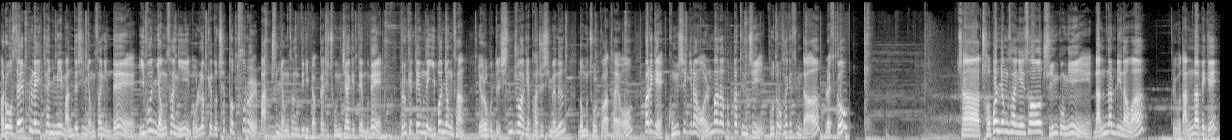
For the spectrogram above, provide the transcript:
바로 셀플레이타님이 만드신 영상인데 이분 영상이 놀랍게도 챕터 2를 맞춘 영상들이 몇 가지 존재하기 때문에 그렇기 때문에 이번 영상 여러분들 신중하게 봐주시면은 너무 좋을 것 같아요. 빠르게 공식이랑 얼마나 똑같은지 보도록 하겠습니다. 렛츠고 자 저번 영상에서 주인공이 남남리나와 그리고 남납에게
